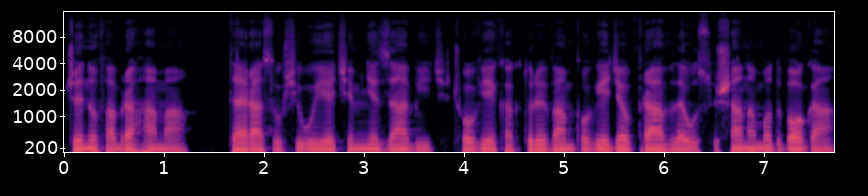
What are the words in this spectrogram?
czynów Abrahama. Teraz usiłujecie mnie zabić, człowieka, który wam powiedział prawdę usłyszaną od Boga.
